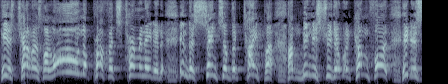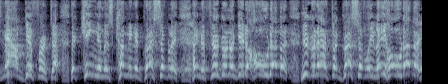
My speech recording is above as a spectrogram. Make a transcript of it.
He is telling us the law and the prophets terminated in the sense of the type uh, of ministry that would come forth. It is now different. The kingdom is coming aggressively. And if you're going to get a hold of it, you're going to have to aggressively lay hold of it.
